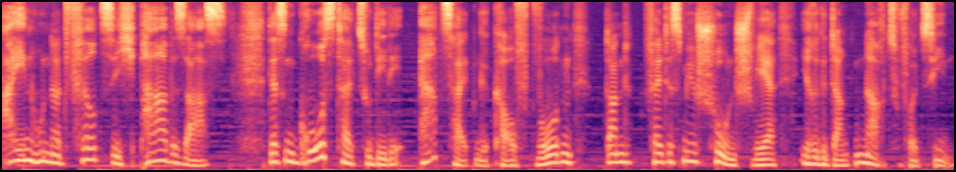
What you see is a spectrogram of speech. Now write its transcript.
140 Paar besaß, dessen Großteil zu DDR-Zeiten gekauft wurden, dann fällt es mir schon schwer, ihre Gedanken nachzuvollziehen.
